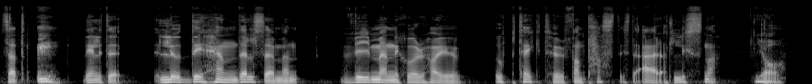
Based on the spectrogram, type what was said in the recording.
så att det är en lite luddig händelse, men vi människor har ju upptäckt hur fantastiskt det är att lyssna. Ja.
